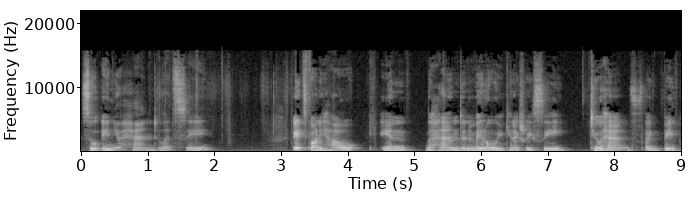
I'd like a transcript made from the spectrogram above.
So in your hand, let's say, it's funny how in the hand in the middle you can actually see two hands like being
